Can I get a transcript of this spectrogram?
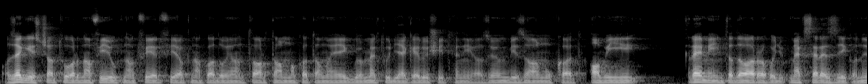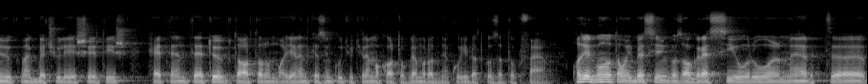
Az egész csatorna fiúknak, férfiaknak ad olyan tartalmakat, amelyekből meg tudják erősíteni az önbizalmukat, ami reményt ad arra, hogy megszerezzék a nők megbecsülését is. Hetente több tartalommal jelentkezünk, úgyhogy ha nem akartok lemaradni, akkor iratkozzatok fel. Azért gondoltam, hogy beszéljünk az agresszióról, mert e,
